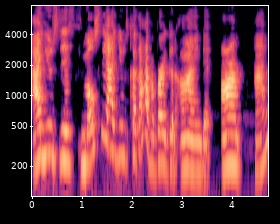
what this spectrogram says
I use this, mostly I use, because I have a very good iron that arm, iron?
